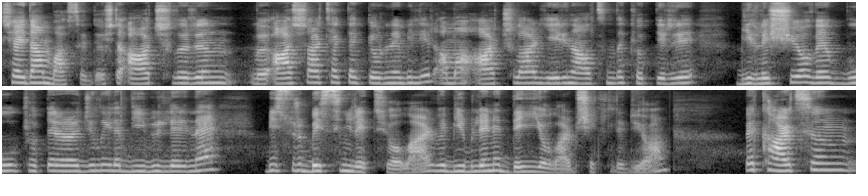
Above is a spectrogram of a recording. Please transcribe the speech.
şeyden bahsediyor. İşte ağaçların ağaçlar tek tek görünebilir ama ağaçlar yerin altında kökleri birleşiyor ve bu kökler aracılığıyla birbirlerine bir sürü besin iletiyorlar ve birbirlerine değiyorlar bir şekilde diyor. Ve kartın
